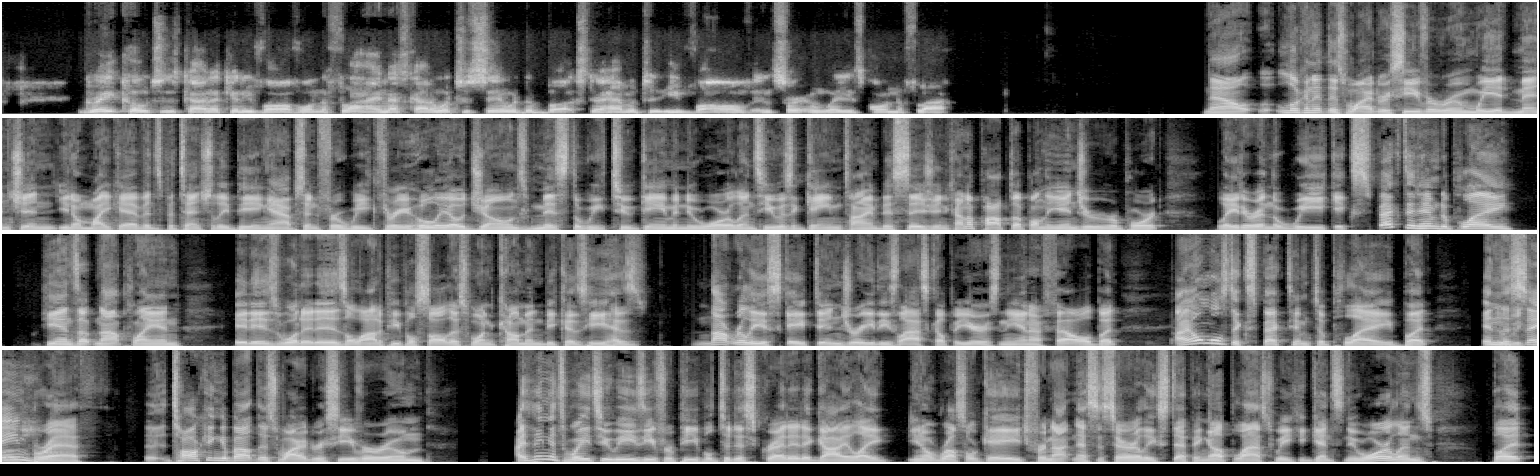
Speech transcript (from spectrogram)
great coaches kind of can evolve on the fly, and that's kind of what you're seeing with the Bucs. They're having to evolve in certain ways on the fly. Now, looking at this wide receiver room, we had mentioned, you know, Mike Evans potentially being absent for week three. Julio Jones missed the week two game in New Orleans. He was a game time decision, kind of popped up on the injury report later in the week. Expected him to play. He ends up not playing. It is what it is. A lot of people saw this one coming because he has not really escaped injury these last couple years in the NFL, but I almost expect him to play. But in He'll the same close. breath, uh, talking about this wide receiver room, I think it's way too easy for people to discredit a guy like, you know, Russell Gage for not necessarily stepping up last week against New Orleans, but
